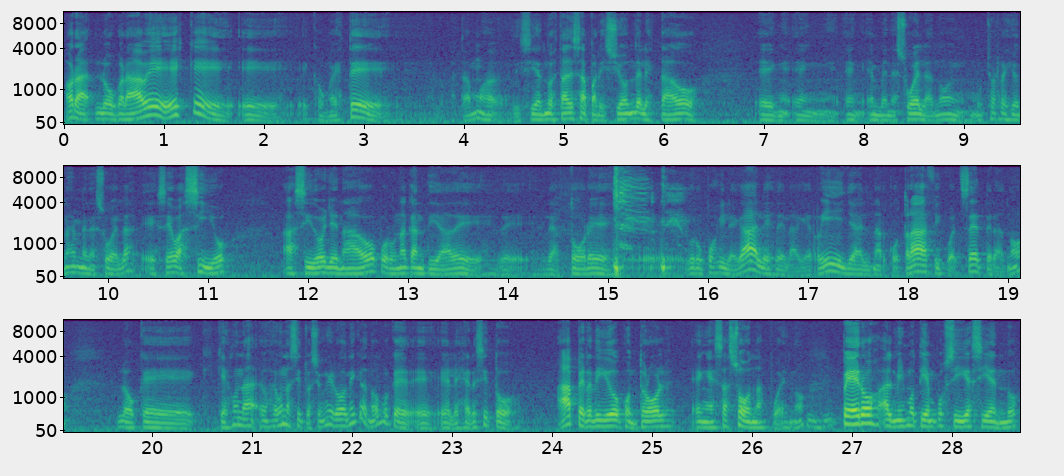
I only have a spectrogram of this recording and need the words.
Ahora, lo grave es que eh, con este estamos diciendo, esta desaparición del Estado en, Venezuela, ¿no? en muchas regiones en Venezuela, ese vacío ha sido llenado por una cantidad de, actores, eh, grupos ilegales, de la guerrilla, el narcotráfico, etcétera, ¿no? Lo que, es, una, es, una, situación irónica, ¿no? Porque eh, el ejército ha perdido control en esas zonas, pues, ¿no? Pero al mismo tiempo sigue siendo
